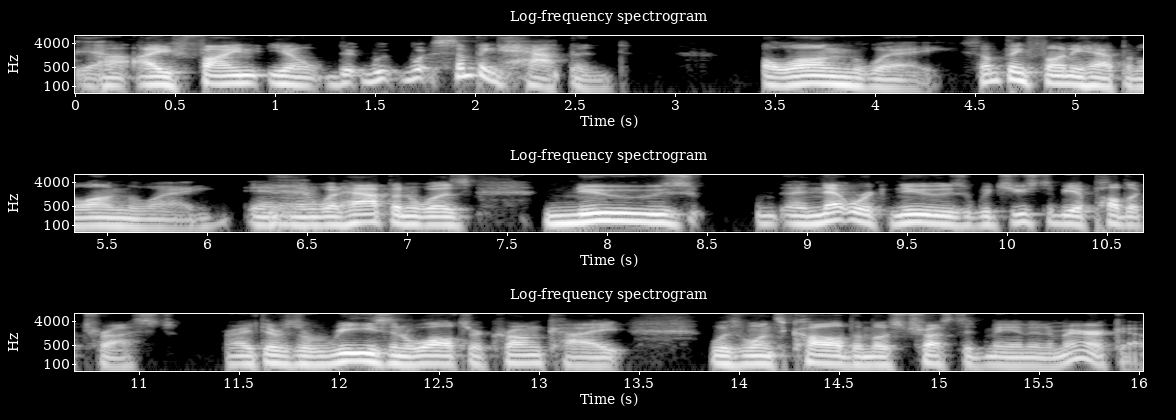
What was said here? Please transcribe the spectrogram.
Yeah. I find you know th- w- what something happened along the way. Something funny happened along the way, and, Yeah. and what happened was news, uh, network news, which used to be a public trust. Right, there was a reason Walter Cronkite was once called the most trusted man in America.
